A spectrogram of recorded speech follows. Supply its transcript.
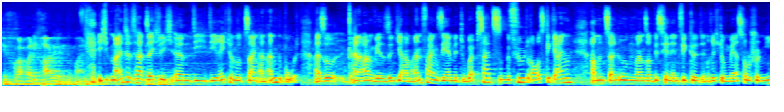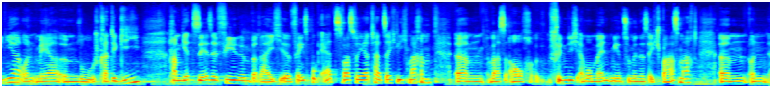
Wie war die Frage denn gemeint? Ich meinte tatsächlich ähm, die, die Richtung sozusagen an Angebot. Also, keine Ahnung, wir sind ja am Anfang sehr mit Websites gefühlt rausgegangen, haben uns dann irgendwann so ein bisschen entwickelt in Richtung mehr Social Media und mehr ähm, so Strategie, haben jetzt sehr, sehr viel im Bereich äh, Facebook-Ads, was wir ja tatsächlich machen, ähm, was auch, finde ich, im Moment mir zumindest echt Spaß macht. Ähm, und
